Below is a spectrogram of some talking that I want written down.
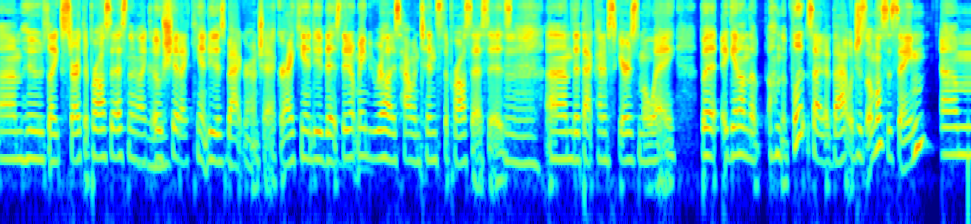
um, who's like start the process and they're like, oh, mm-hmm. oh shit, I can't do this background check or I can't do this. They don't maybe realize how intense the process is. Mm. Um, that that kind of scares them away. But again, on the on the flip side of that, which is almost the same, um,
